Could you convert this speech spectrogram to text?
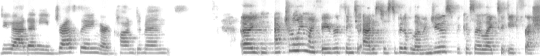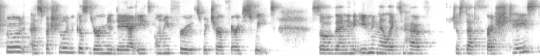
Do you add any dressing or condiments? Uh, actually, my favorite thing to add is just a bit of lemon juice because I like to eat fresh food, especially because during the day I eat only fruits, which are very sweet. So then in the evening, I like to have just that fresh taste.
